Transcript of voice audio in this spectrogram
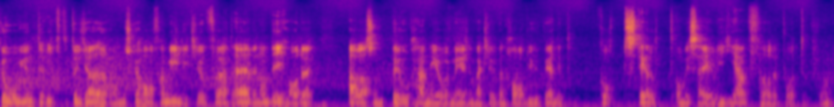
går ju inte riktigt att göra om du ska ha en familjeklubb för att även om vi har det, alla som bor här nere och är medlemmar i klubben har det ju väldigt gott ställt om vi säger vi jämför det på ett... På en,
